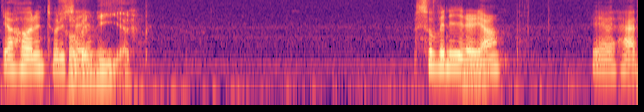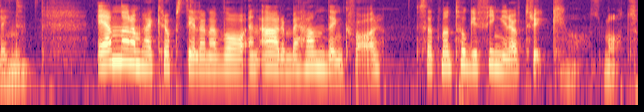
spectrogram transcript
Jag hör inte vad du säger. Souvenirer. Souvenirer, ja. Det är väl härligt. En av de här kroppsdelarna var en arm med handen kvar. Så att man tog ju fingeravtryck. Ja, smart.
